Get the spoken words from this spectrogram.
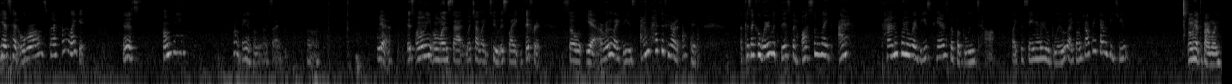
pants had overalls, but I kind of like it. And it's only, I don't think it's on the other side. Hold on. Yeah, it's only on one side, which I like too. It's like different. So yeah, I really like these. I don't have to figure out an outfit because I could wear it with this, but also like I kind of want to wear these pants with a blue top, like the same real blue. Like, don't y'all think that would be cute? I'm gonna have to find one.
